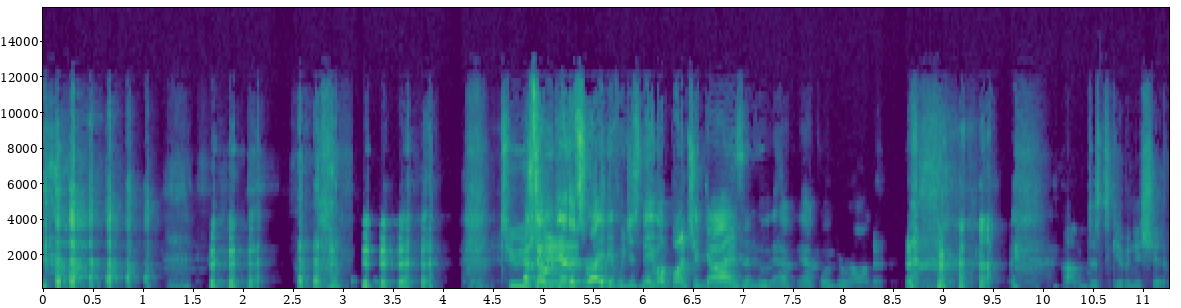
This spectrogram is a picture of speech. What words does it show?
That's how we do this, right? If we just name a bunch of guys, then who how, how can we be wrong? I'm just giving you shit.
